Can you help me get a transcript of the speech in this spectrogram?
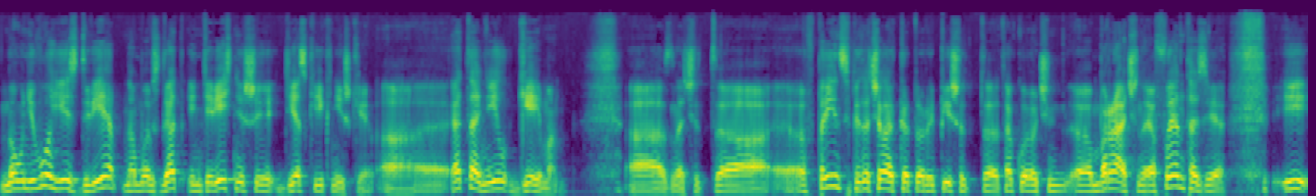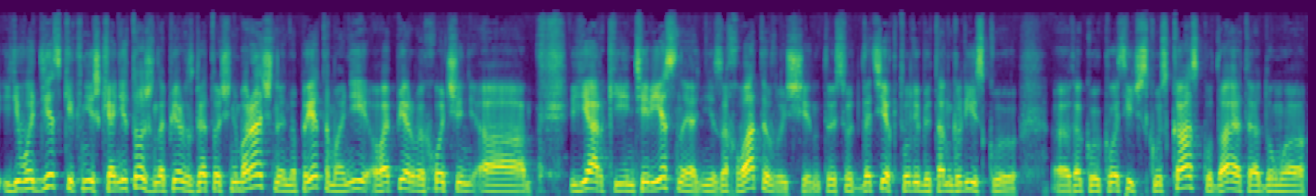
но у него есть две, на мой взгляд, интереснейшие детские книжки. А, это Нил Гейман. А, значит, а, в принципе, это человек, который пишет э, такое очень э, мрачное фэнтези, и его детские книжки, они тоже, на первый взгляд, очень мрачные, но при этом они, во-первых, очень а, яркие, интересные, они захватывающие, ну, то есть вот для тех, кто любит английскую э, такую классическую сказку, да, это, я думаю,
